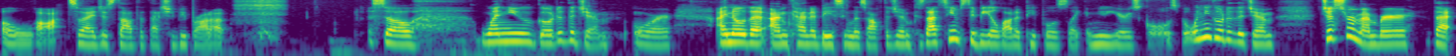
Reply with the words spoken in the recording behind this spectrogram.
a lot. So I just thought that that should be brought up. So when you go to the gym, or I know that I'm kind of basing this off the gym because that seems to be a lot of people's like New Year's goals. But when you go to the gym, just remember that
